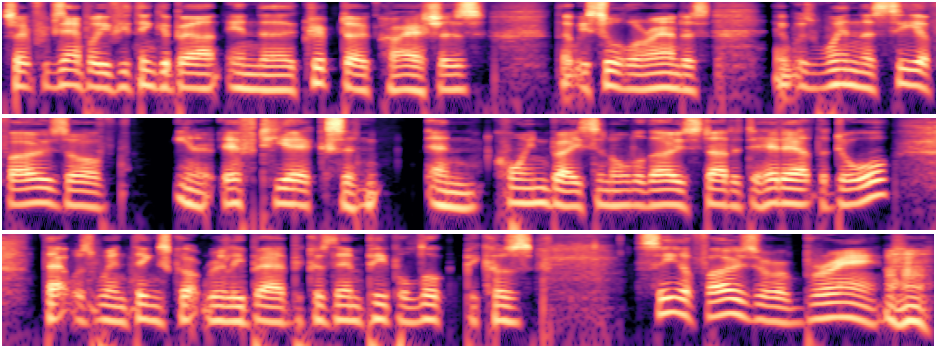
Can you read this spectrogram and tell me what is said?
So, for example, if you think about in the crypto crashes that we saw around us, it was when the CFOs of you know FTX and and Coinbase and all of those started to head out the door. That was when things got really bad because then people looked because CFOs are a brand,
